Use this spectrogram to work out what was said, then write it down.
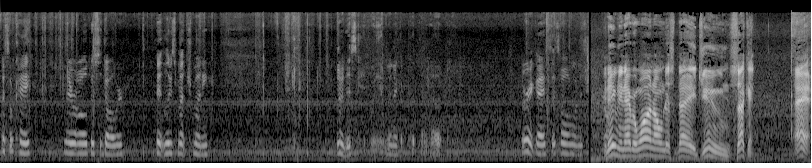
That's okay. They were all just a dollar. Didn't lose much money. I just can't wait. I'm gonna go put that up. Alright guys, that's all I wanted to show. Good evening everyone on this day, June 2nd at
